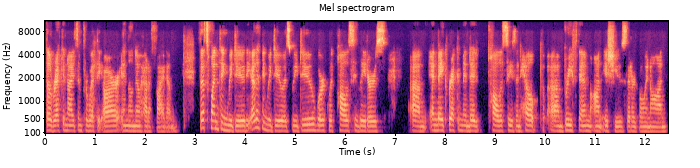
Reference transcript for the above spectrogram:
they'll recognize them for what they are and they'll know how to fight them. That's one thing we do. The other thing we do is we do work with policy leaders um, and make recommended policies and help um, brief them on issues that are going on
